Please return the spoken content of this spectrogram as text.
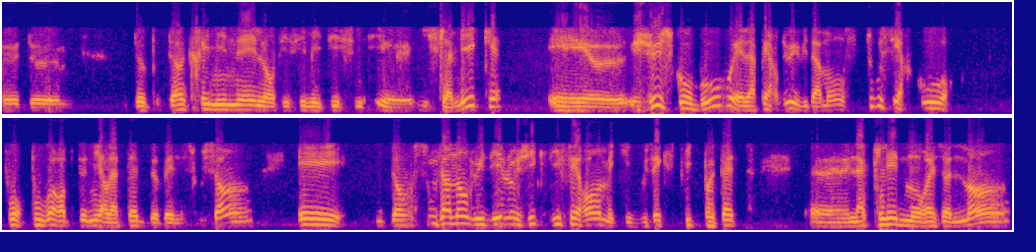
de, d'incriminer l'antisémitisme islamique et euh, jusqu'au bout, elle a perdu évidemment tous ses recours pour pouvoir obtenir la tête de Ben Soussan. Et dans, sous un angle idéologique différent, mais qui vous explique peut-être euh, la clé de mon raisonnement,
